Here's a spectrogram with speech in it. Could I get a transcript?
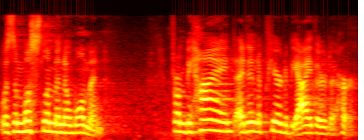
was a Muslim and a woman. From behind, I didn't appear to be either to her.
